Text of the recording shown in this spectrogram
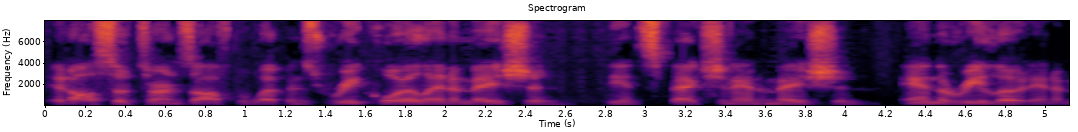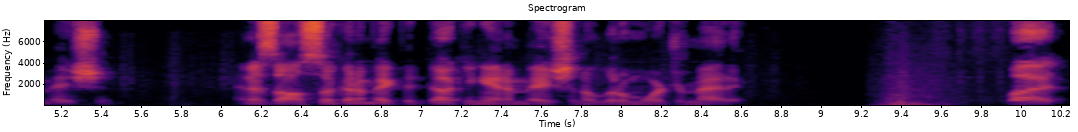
It also turns off the weapon's recoil animation, the inspection animation, and the reload animation, and is also going to make the ducking animation a little more dramatic. But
